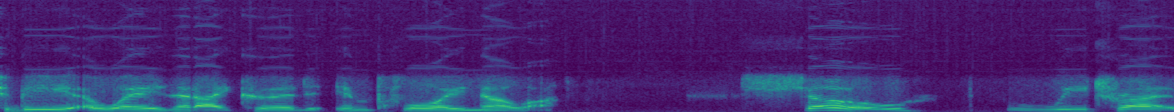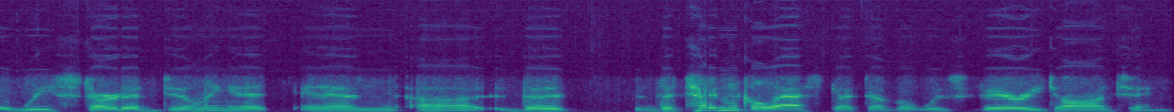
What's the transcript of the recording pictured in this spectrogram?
to be a way that I could employ Noah. So we try we started doing it, and uh, the the technical aspect of it was very daunting.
